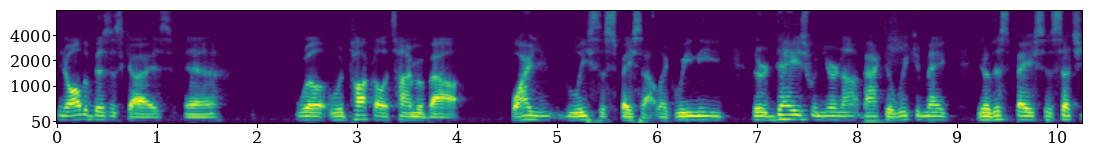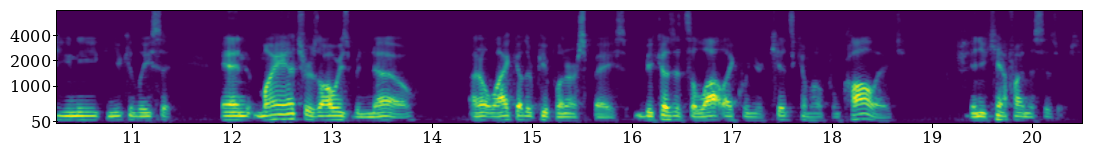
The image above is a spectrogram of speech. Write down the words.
you know, all the business guys uh, will would talk all the time about why you lease the space out? Like we need. There are days when you're not back there. We can make. You know, this space is such a unique, and you can lease it. And my answer has always been no. I don't like other people in our space because it's a lot like when your kids come home from college and you can't find the scissors,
